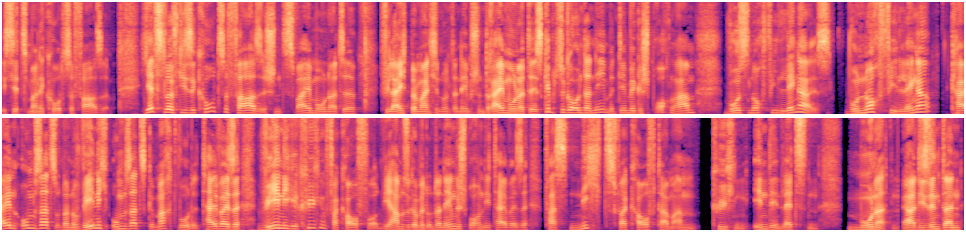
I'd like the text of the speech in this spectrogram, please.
ist jetzt mal eine kurze Phase. Jetzt läuft diese kurze Phase schon zwei Monate, vielleicht bei manchen Unternehmen schon drei Monate. Es gibt sogar Unternehmen, mit denen wir gesprochen haben, wo es noch viel länger ist, wo noch viel länger kein Umsatz oder nur wenig Umsatz gemacht wurde. Teilweise wenige Küchen verkauft wurden. Wir haben sogar mit Unternehmen gesprochen, die teilweise fast nichts verkauft haben am Küchen in den letzten Monaten. Ja, die sind dann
